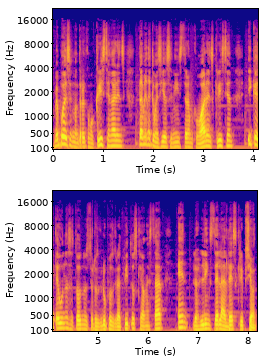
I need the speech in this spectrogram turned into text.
Me puedes encontrar como Cristian Arens, también a que me sigas en Instagram como Arens Cristian y que te unas a todos nuestros grupos gratuitos que van a estar en los links de la descripción.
